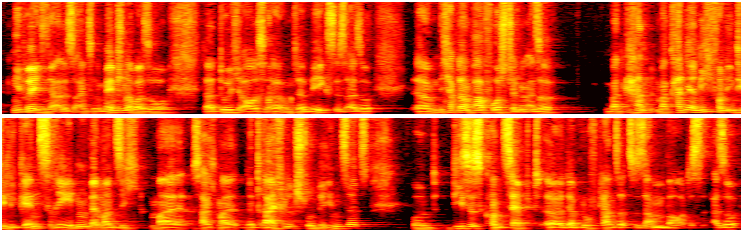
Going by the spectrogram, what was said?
Knie brechen, sind ja alles einzelne Menschen, aber so da durchaus äh, unterwegs ist. Also ähm, ich habe da ein paar Vorstellungen. Also man kann, man kann ja nicht von Intelligenz reden, wenn man sich mal, sage ich mal, eine Dreiviertelstunde hinsetzt und dieses Konzept äh, der Lufthansa zusammenbaut. Das, also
